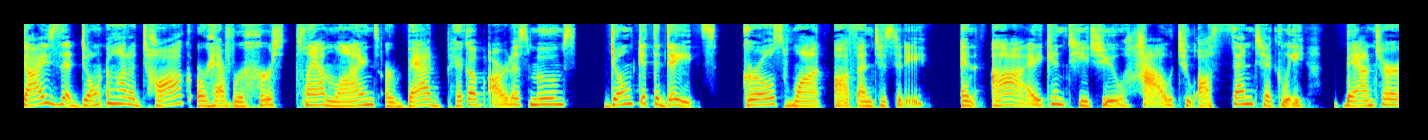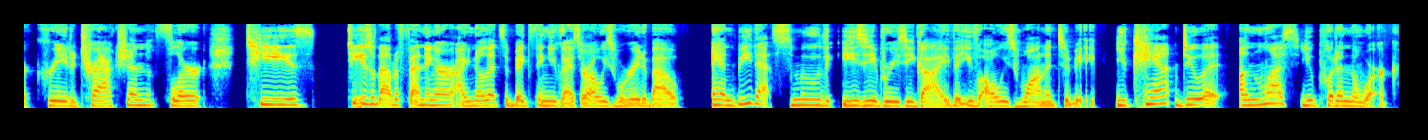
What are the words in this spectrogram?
Guys that don't know how to talk or have rehearsed plan lines or bad pickup artist moves don't get the dates. Girls want authenticity. And I can teach you how to authentically banter, create attraction, flirt, tease, tease without offending her. I know that's a big thing you guys are always worried about. And be that smooth, easy breezy guy that you've always wanted to be. You can't do it unless you put in the work.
